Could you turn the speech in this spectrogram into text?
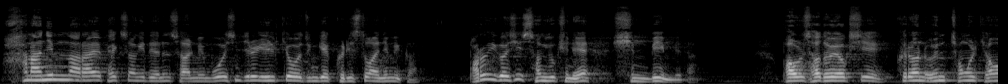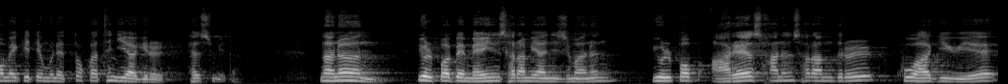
하나님 나라의 백성이 되는 삶이 무엇인지를 일깨워 준 게 그리스도 아닙니까? 바로 이것이 성육신의 신비입니다. 바울 사도 역시 그런 은총을 경험했기 때문에 똑같은 이야기를 했습니다. 나는 율법의 메인 사람이 아니지만은 율법 아래 사는 사람들을 구하기 위해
